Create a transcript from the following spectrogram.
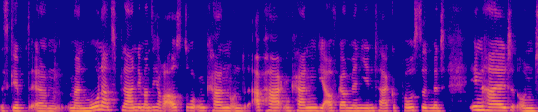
Es gibt ähm, immer einen Monatsplan, den man sich auch ausdrucken kann und abhaken kann. Die Aufgaben werden jeden Tag gepostet mit Inhalt und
